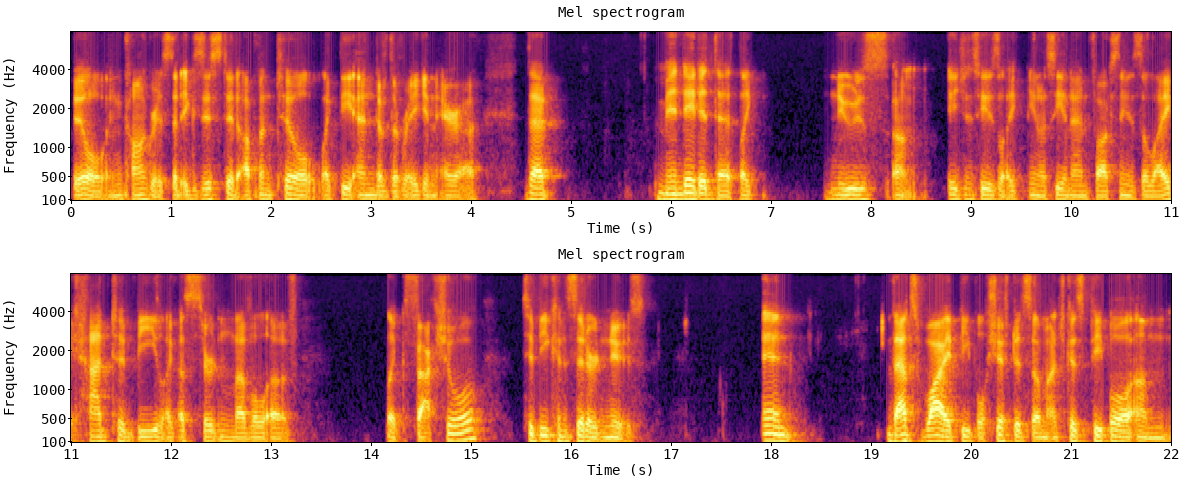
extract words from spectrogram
bill in Congress that existed up until like the end of the Reagan era that mandated that like news um, agencies like you know CNN, Fox News, the like had to be like a certain level of like factual to be considered news, and that's why people shifted so much because people um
